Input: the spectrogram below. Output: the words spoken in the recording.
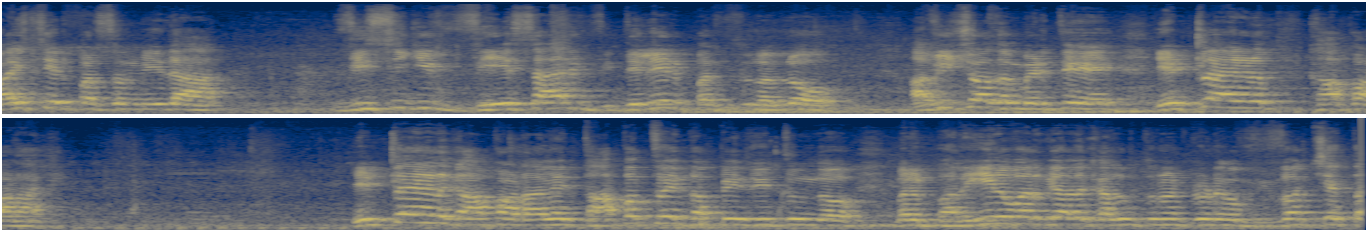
వైస్ చైర్పర్సన్ మీద విసిగి వేసారి తెలియని పరిస్థితులలో అవిశ్వాసం పెడితే ఎట్లా ఆయన కాపాడాలి? ఎట్లా ఆయన కాపాడాలి? తాపత్రయం తప్పేదైతుందో మరి బలహీన వర్గాలు కలుగుతున్నటువంటి ఒక వివక్షత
